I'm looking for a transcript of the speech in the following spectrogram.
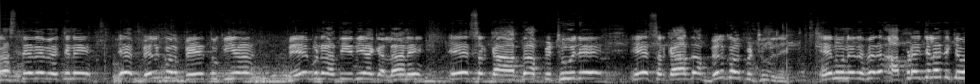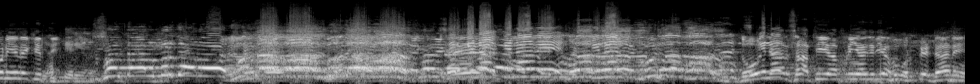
ਰਸਤੇ ਦੇ ਵਿੱਚ ਨੇ। ਇਹ ਬਿਲਕੁਲ ਬੇਤੁਕੀਆਂ ਬੇਬੁਨਿਆਦੀ ਦੀਆਂ ਗੱਲਾਂ ਨੇ। ਇਹ ਸਰਕਾਰ ਦਾ ਪਿੱਠੂ ਜੇ। ਇਹ ਸਰਕਾਰ ਦਾ ਬਿਲਕੁਲ ਪਿੱਠੂ ਜੇ। ਇਹਨੂੰ ਨੇ ਤੇ ਫਿਰ ਆਪਣੇ ਜ਼ਿਲ੍ਹੇ 'ਚ ਕਿਉਂ ਨਹੀਂ ਇਹਨੇ ਕੀਤੀ? ਸਰ ਕਿਹਨਾਂ ਕਿਹਨਾਂ ਦੇ ਕਿਹਨਾਂ ਦੋ ਚਾਰ ਸਾਥੀ ਆਪਣੀਆਂ ਜਿਹੜੀਆਂ ਹੋਰ ਭੇਡਾਂ ਨੇ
